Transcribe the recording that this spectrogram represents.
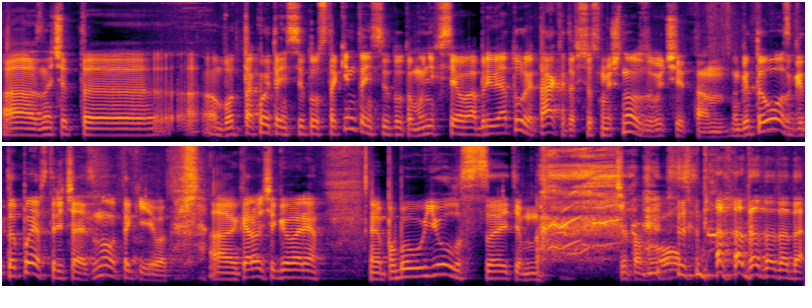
А, значит, э, вот такой-то институт с таким-то институтом, у них все аббревиатуры, так, это все смешно звучит. Там ГТО с ГТП встречается, ну, вот такие вот. А, короче говоря, э, ПБУ с этим... Типа Да-да-да-да-да.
